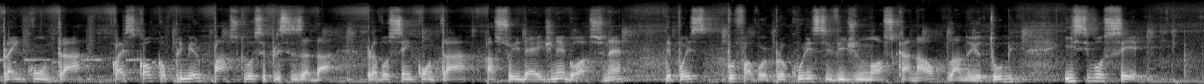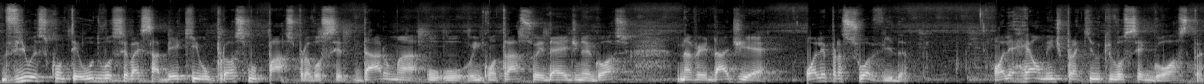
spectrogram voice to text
para encontrar quais, qual é o primeiro passo que você precisa dar para você encontrar a sua ideia de negócio, né? Depois, por favor, procure esse vídeo no nosso canal lá no YouTube. E se você viu esse conteúdo, você vai saber que o próximo passo para você dar uma, o, o, encontrar a sua ideia de negócio, na verdade é olha para a sua vida, olha realmente para aquilo que você gosta,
